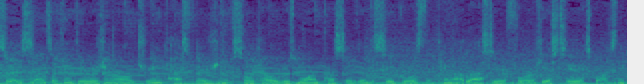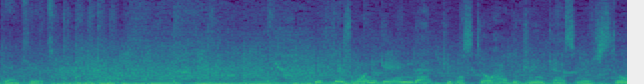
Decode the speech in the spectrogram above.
Certain sense, I think the original Dreamcast version of Soul Calibur was more impressive than the sequels that came out last year for PS2, Xbox, and GameCube. If there's one game that people still have the Dreamcast and they're still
